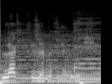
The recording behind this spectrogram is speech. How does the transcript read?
ব্ল্যাক ফ্রিজিয়ানের থেকে বেশি।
